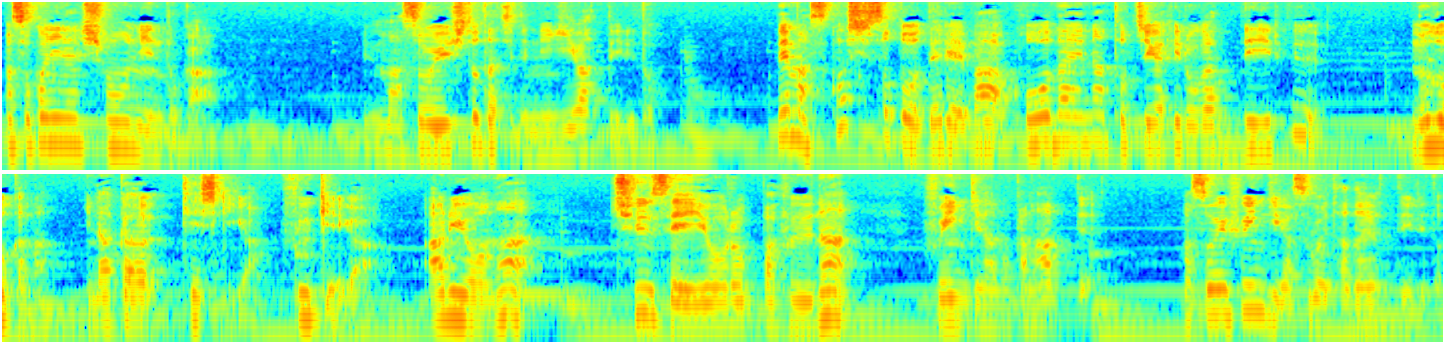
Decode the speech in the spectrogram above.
まあ、そこにね商人とか、まあ、そういう人たちでにぎわっていると。でまあ少し外を出れば広大な土地が広がっているのどかな田舎景色が風景があるような中世ヨーロッパ風な雰囲気なのかなって、まあ、そういう雰囲気がすごい漂っていると。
